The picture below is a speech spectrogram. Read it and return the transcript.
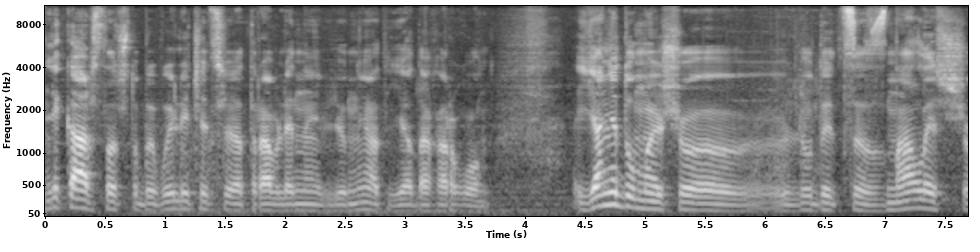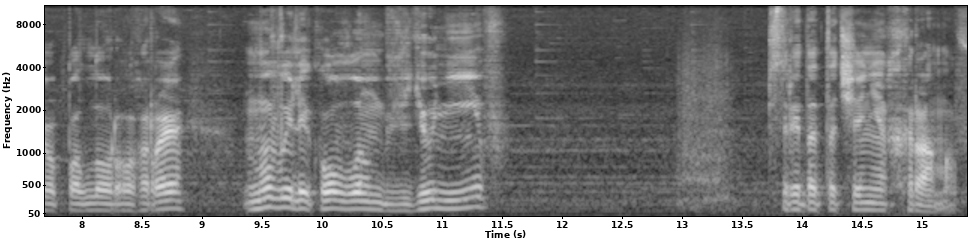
Лікарство, щоб вилічити отравлені в'юни від яда горгон. Я не думаю, що люди це знали, що по лору гри ми виліковуємо в'юнів в храмів.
